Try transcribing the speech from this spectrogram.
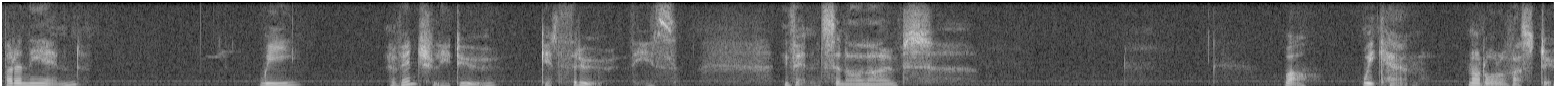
But in the end, we eventually do get through these events in our lives. Well, we can. Not all of us do.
